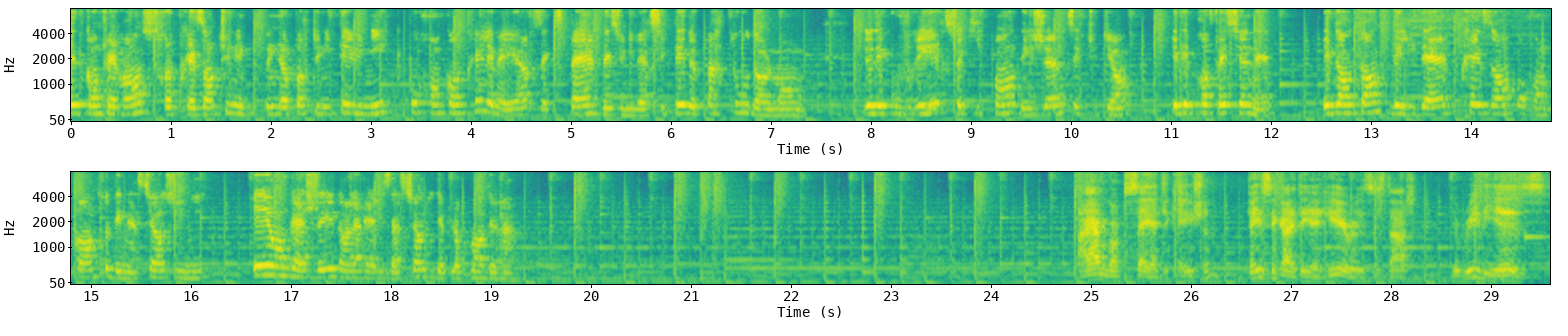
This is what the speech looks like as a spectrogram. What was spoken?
Cette conférence représente une, opportunité unique pour rencontrer les meilleurs experts des universités de partout dans le monde, de découvrir ce qui font des jeunes étudiants et des professionnels et d'entendre des leaders présents aux rencontres des Nations Unies et engagés dans la réalisation du développement durable. I am going to say education. Basic idea here is that it really is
